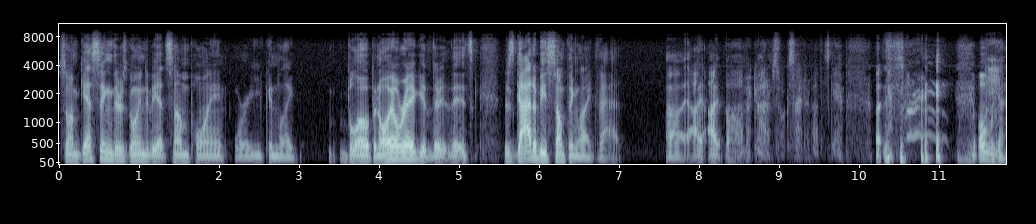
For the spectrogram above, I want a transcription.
So I'm guessing there's going to be at some point where you can like blow up an oil rig. There, it's there's got to be something like that. Uh, I, I, oh my god, I'm so excited about this game. Uh, sorry. oh my Mm. god,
